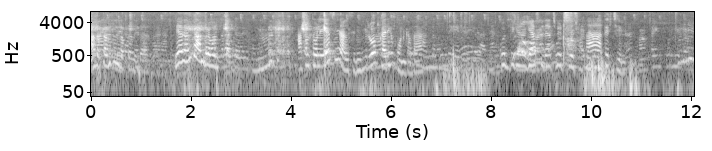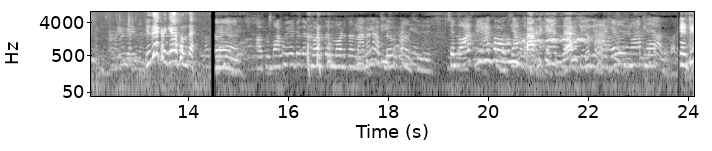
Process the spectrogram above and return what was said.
అందులో కలిసి లేదంటే అందులో ఉంచుతాను అసలు తొలి వేసి వేయాల్సింది ఈ లోపు కరిగిపోను కదా. కొద్దిగా గ్యాస్ తెచ్చి పెట్టుకోసి ఆ, తెచ్చి ఇది ఇక్కడ గ్యాస్ ఉందా? అప్పుడు మొఖం ఏంటో కానీ మడుతుంది మడుతుంది అని అప్పుడు చిన్న ఏంటి?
